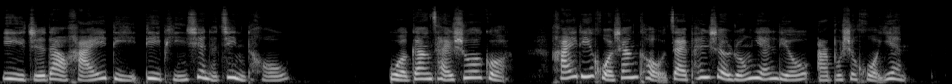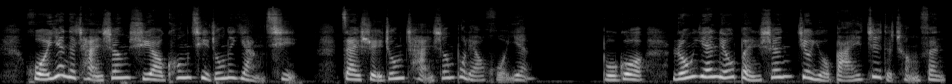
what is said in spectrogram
一直到海底地平线的尽头。我刚才说过，海底火山口在喷射熔岩流，而不是火焰。火焰的产生需要空气中的氧气，在水中产生不了火焰。不过，熔岩流本身就有白质的成分，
